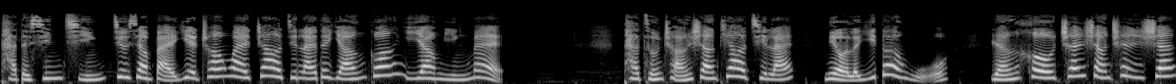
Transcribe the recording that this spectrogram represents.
他的心情就像百叶窗外照进来的阳光一样明媚。他从床上跳起来，扭了一段舞，然后穿上衬衫，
